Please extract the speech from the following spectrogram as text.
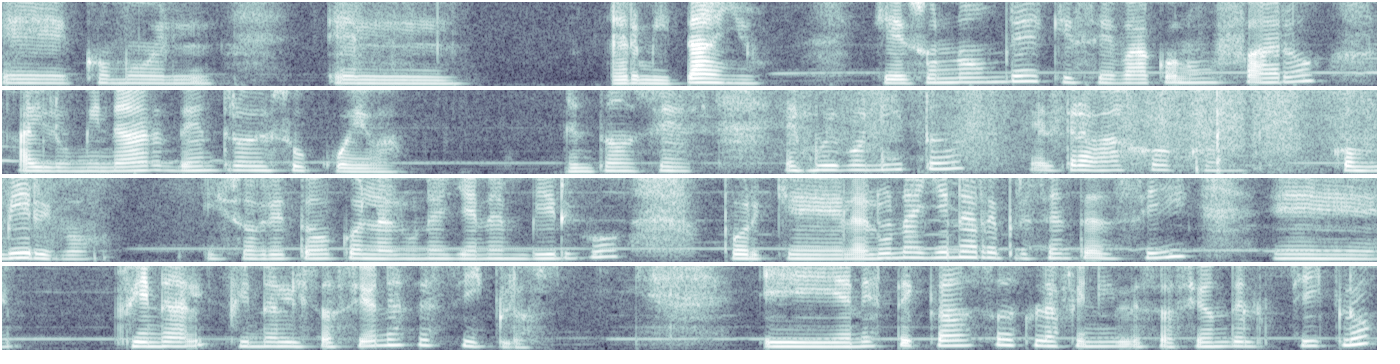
eh, como el, el ermitaño, que es un hombre que se va con un faro a iluminar dentro de su cueva. Entonces es muy bonito el trabajo con, con Virgo, y sobre todo con la luna llena en Virgo, porque la luna llena representa en sí eh, final, finalizaciones de ciclos. Y en este caso es la finalización del ciclo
